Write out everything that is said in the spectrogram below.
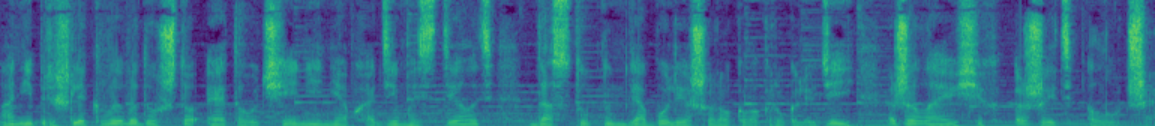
они пришли к выводу, что это учение необходимо сделать доступным для более широкого круга людей, желающих жить лучше.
